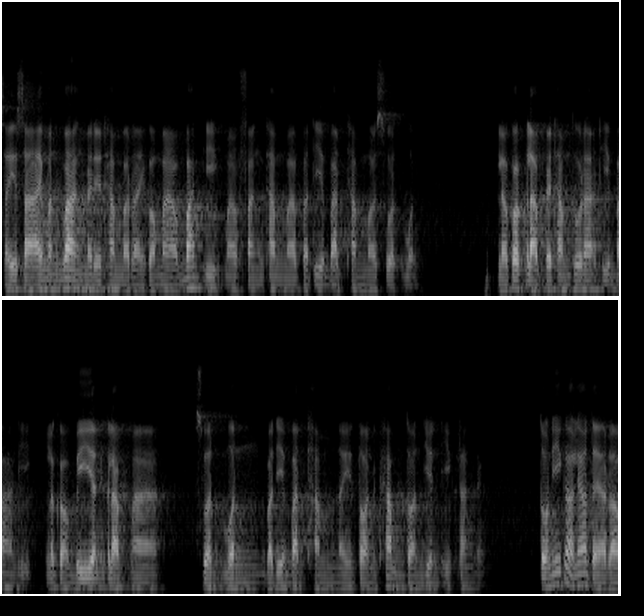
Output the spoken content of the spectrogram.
สายๆมันว่างไม่ได้ทำอะไรก็มาบ้านอีกมาฟังธรรมมาปฏิบัติธรรมมาสวดมนต์แล้วก็กลับไปทำธุระที่บ้านอีก แล้วก็เบียนกลับมาสวดมนต์ปฏิบัติธรรมในตอนค่ำตอนเย็นอีกครั้งหนึ่ง ตรงนี้ก็แล้วแต่เรา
